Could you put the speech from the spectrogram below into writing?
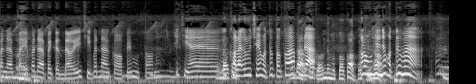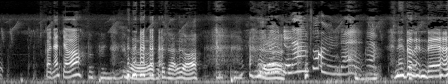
panda phải panda phải cần đợi chỉ panda có bé một to nữa. Chị ừ, khó lại ưu chế mà tôi to có panda còn thêm một to con có lòng hiền nhá họ tư mà. Cả nhá chở cái nhà ấy à nên tôi nên đè ha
